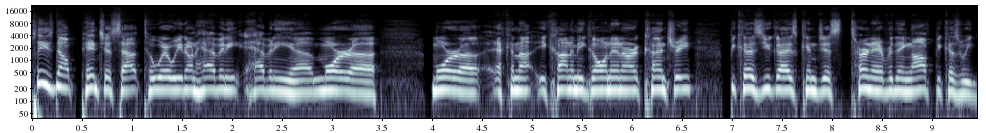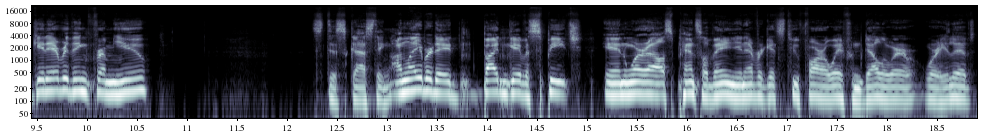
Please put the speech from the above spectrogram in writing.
please don't pinch us out to where we don't have any have any uh, more uh, more uh, econo- economy going in our country because you guys can just turn everything off because we get everything from you." It's disgusting. On Labor Day, Biden gave a speech in where else Pennsylvania never gets too far away from Delaware, where he lives,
